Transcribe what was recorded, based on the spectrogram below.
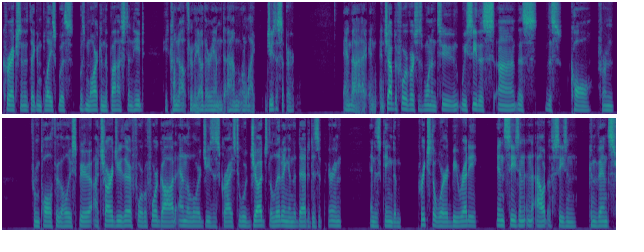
correction that taken place with with Mark in the past, and he'd he'd come out through the other end, um, or like Jesus apparently. And uh, in, in chapter four, verses one and two, we see this uh, this this call from from Paul through the Holy Spirit. I charge you, therefore, before God and the Lord Jesus Christ, who will judge the living and the dead at His appearing and His kingdom. Preach the word. Be ready in season and out of season. Convince,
